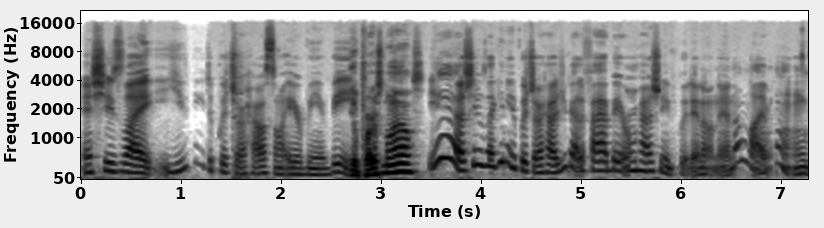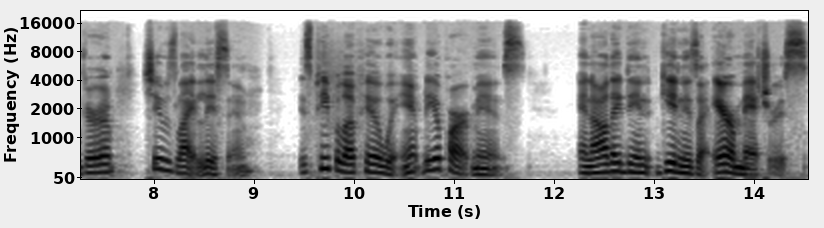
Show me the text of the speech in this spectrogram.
and she's like, "You need to put your house on Airbnb." Your personal house? Yeah, she was like, "You need to put your house. You got a five bedroom house. You need to put that on there." And I'm like, mm "Girl," she was like, "Listen, it's people up here with empty apartments, and all they did getting is an air mattress,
